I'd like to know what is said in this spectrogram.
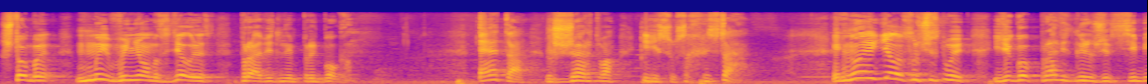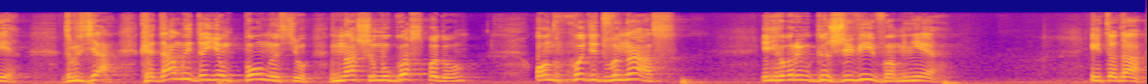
чтобы мы в нем сделались праведным пред Богом. Это жертва Иисуса Христа. Иное дело существует Его праведную жизнь в себе. Друзья, когда мы даем полностью нашему Господу, Он входит в нас и говорим, живи во мне – и тогда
